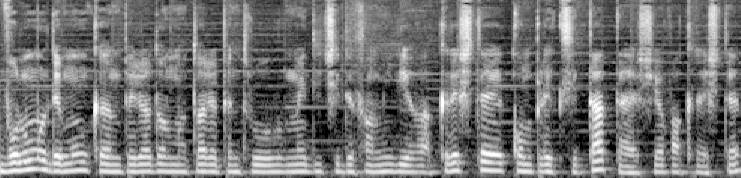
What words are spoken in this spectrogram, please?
volumul de muncă în perioada următoare pentru medicii de familie va crește, complexitatea și ea va crește,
